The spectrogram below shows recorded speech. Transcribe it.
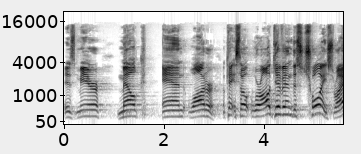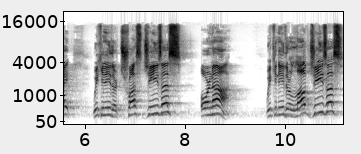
is mere milk and water. Okay, so we're all given this choice, right? We can either trust Jesus or not. We can either love Jesus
